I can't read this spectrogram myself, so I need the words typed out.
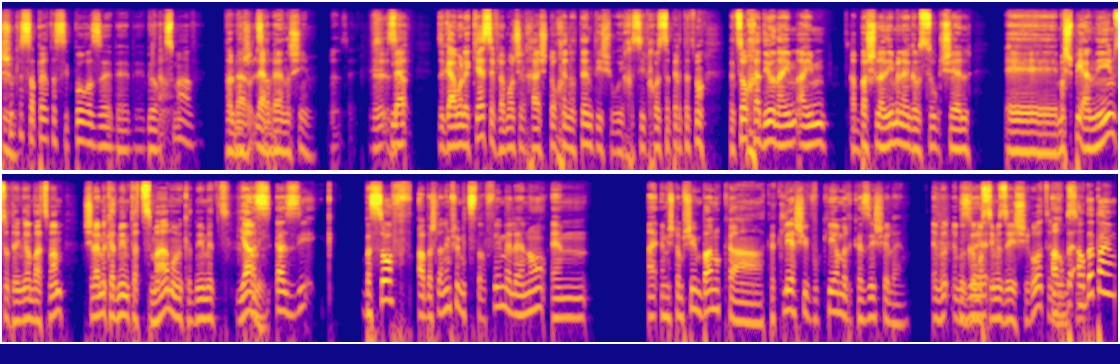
פשוט Mm. לספר את הסיפור הזה ב, ב, בעוצמה. אבל לה- שצריך. להרבה אנשים. זה- זה- זה- גם עולה כסף, למרות שלך יש תוכן אותנטי שהוא יחסית יכול לספר את עצמו. לצורך הדיון, האם- האם הבשלנים האלה הם גם סוג של אה, משפיענים, זאת אומרת, הם גם בעצמם, השאלה אם מקדמים את עצמם או מקדמים את ימי. אז, אז בסוף, הבשלנים שמצטרפים אלינו, הם, הם משתמשים בנו כ, ככלי השיווקי המרכזי שלהם. הם הם זה- גם עושים את זה ישירות? הרבה, עושים- הרבה פעמים,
